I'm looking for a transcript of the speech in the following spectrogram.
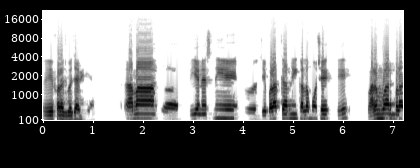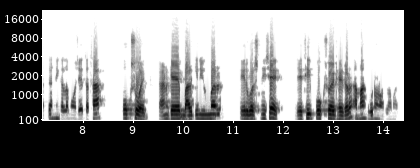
એ ફરજ બજાવી રહ્યા છે. આમાં બીએનએસની જે બળાત્કારની કલમો છે તે વારંવાર બળાત્કારની કલમો છે તથા પોક્સો એક્ટ, કારણ કે બાળકીની ઉંમર તેર વર્ષની છે, જેથી પોક્સો એક્ટ હેઠળ આમાં ગુનો નોંધવામાં આવ્યો.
